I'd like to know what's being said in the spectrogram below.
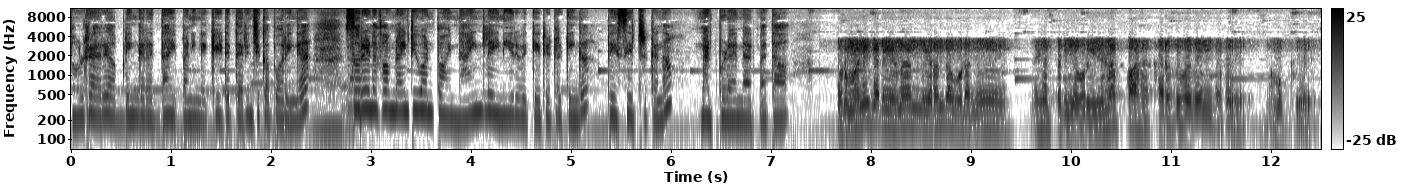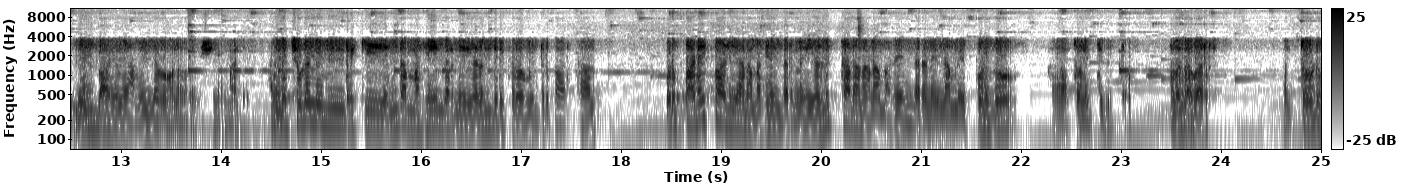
சொல்றாரு அப்படிங்கறது தான் இப்ப நீங்க கேட்டு தெரிஞ்சுக்க போறீங்க. சூரியன் எஃப்எம் நைன்டி ஒன் பாயிண்ட் நைன்ல நீர்வு கேட்டுட்டு இருக்கீங்க பேசிட்டு இருக்கேன்னா நட்புடன் நர்மதா. ஒரு மனிதர் இறந்த- இறந்தவுடனே மிகப்பெரிய ஒரு இழப்பாக கருதுவது என்பது நமக்கு இயல்பாகவே அமைந்த போன ஒரு விஷயம் அது. அந்த சூழலில் இன்றைக்கு எந்த மகேந்திரனை எழுந்திருக்கிறோம் என்று பார்த்தால் ஒரு படைப்பாளியான மகேந்திரனை எழுத்தாளனான மகேந்திரனை நாம் எப்பொழுதோ தொலைத்து விட்டோம். அல்லது அவர் அத்தோடு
